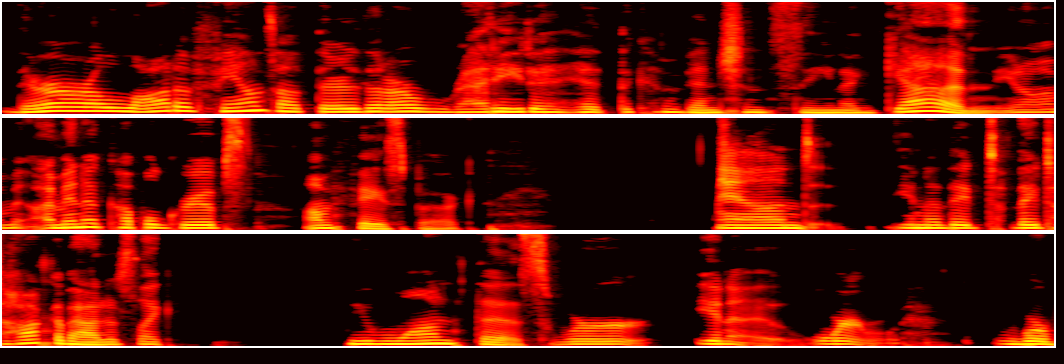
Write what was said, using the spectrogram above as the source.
there are a lot of fans out there that are ready to hit the convention scene again. You know, I'm I'm in a couple groups on Facebook, and you know they they talk about it. it's like we want this. We're you know we're we're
